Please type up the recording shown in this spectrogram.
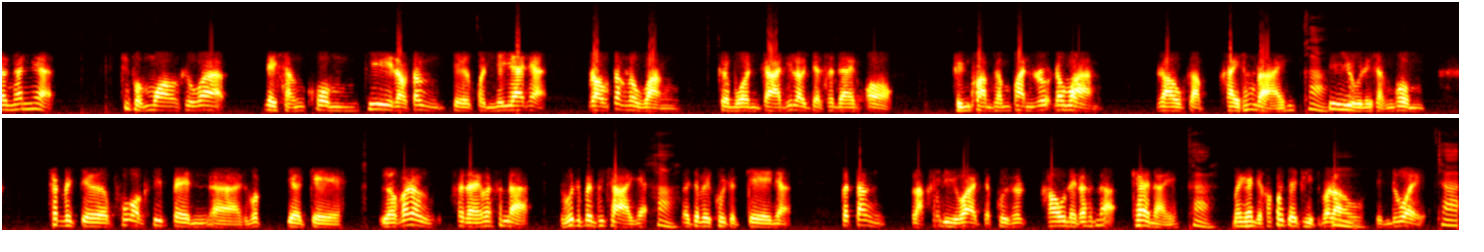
ดังนั้นเนี่ย ที่ผมมองคือว่าในสังคมที่เราต้องเจอคนเยอะแยะเนี่ย เราต้องระวังกระบวนการที่เราจะแสดงออก ถึงความสัมพันธ์ระหว่าง เรากับใครทั้งหลายค่ะที่อยู่ในสังคม ถ้าไปเจอพวกที่เป็นอ่าสมมติเจอเกย์เราก็ต้องแสดงลักษณะสมมติจะเป็นผู้ชายเนี่ยค่ะเราจะไปคุยกับเกย์เนี่ย ก็ตั้ง หลักให้ดีว่าจะคุยกับเขาในลักษณะแค่ไหน ค่ะ ไม่งั้นเดี๋ยวเขาเข้าใจผิดว่าเราอืมเห็นด้วย ใช่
